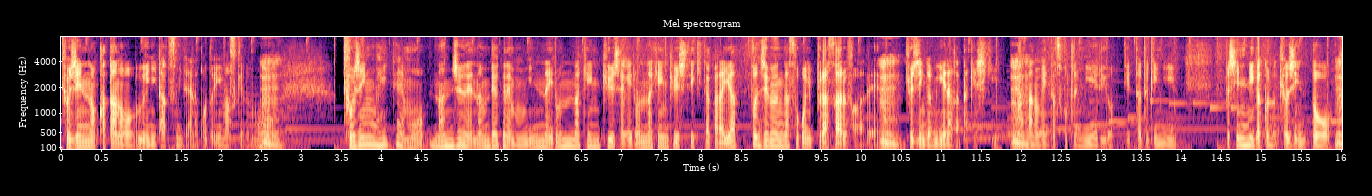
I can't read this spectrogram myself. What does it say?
巨人の型の上に立つみたいなことを言いますけども、うん。巨人がいてもう何十年何百年もみんないろんな研究者がいろんな研究してきたからやっと自分がそこにプラスアルファでうん。巨人が見えなかった景色、うん型の上に立つことで見えるよって言った時に心理学の巨人とうん。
